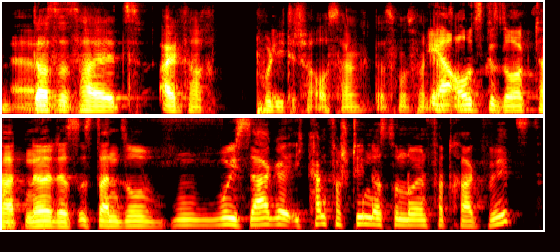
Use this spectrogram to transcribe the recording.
ähm, das ist halt einfach politische Aussagen, das muss man ja. Ausgesorgt hat, ne? Das ist dann so, wo, wo ich sage, ich kann verstehen, dass du einen neuen Vertrag willst,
